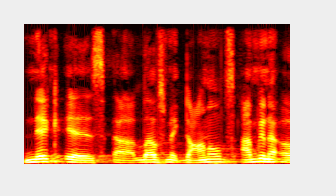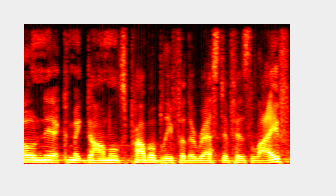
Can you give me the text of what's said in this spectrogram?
Nick is uh, loves McDonald's. I'm going to owe Nick McDonald's probably for the rest of his life,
